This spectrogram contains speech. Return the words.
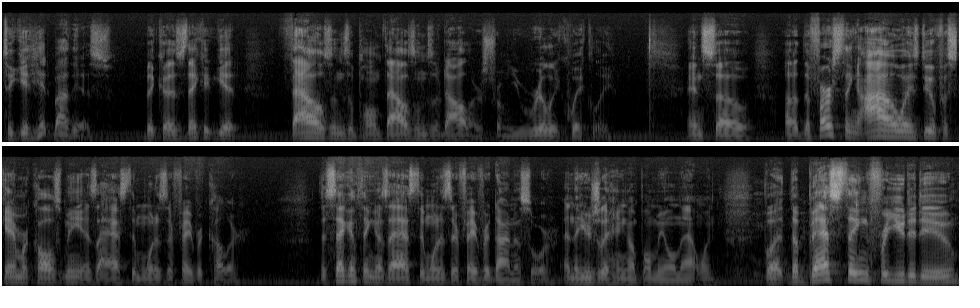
to get hit by this because they could get thousands upon thousands of dollars from you really quickly. And so uh, the first thing I always do if a scammer calls me is I ask them what is their favorite color. The second thing is I ask them what is their favorite dinosaur. And they usually hang up on me on that one. But the best thing for you to do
